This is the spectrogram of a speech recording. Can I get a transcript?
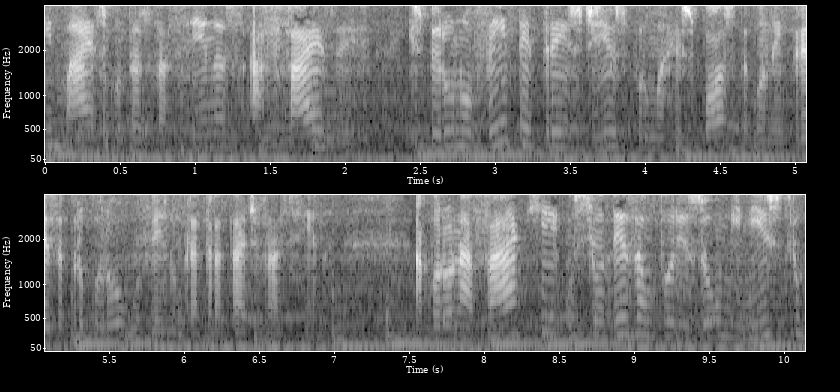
E mais, quanto às vacinas, a Pfizer esperou 93 dias por uma resposta quando a empresa procurou o governo para tratar de vacina. A Coronavac, o senhor desautorizou o ministro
